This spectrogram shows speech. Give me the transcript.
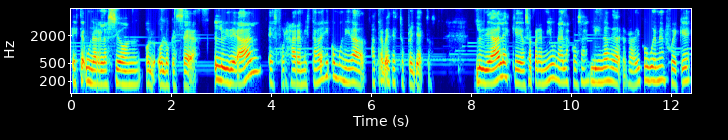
este, una relación o, o, lo que sea. Lo ideal es forjar amistades y comunidad a través de estos proyectos. Lo ideal es que, o sea, para mí una de las cosas lindas de Radical Women fue que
